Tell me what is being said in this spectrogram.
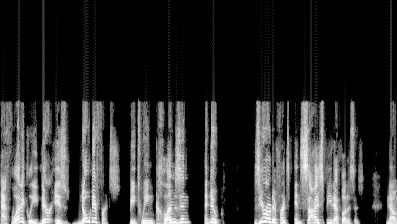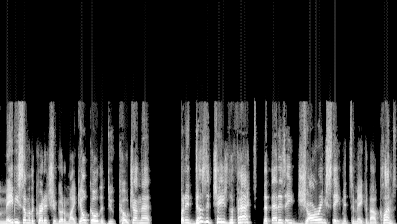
Athletically, there is no difference between Clemson and Duke. Zero difference in size, speed, athleticism. Now, maybe some of the credit should go to Mike Elko, the Duke coach, on that, but it doesn't change the fact that that is a jarring statement to make about Clemson.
